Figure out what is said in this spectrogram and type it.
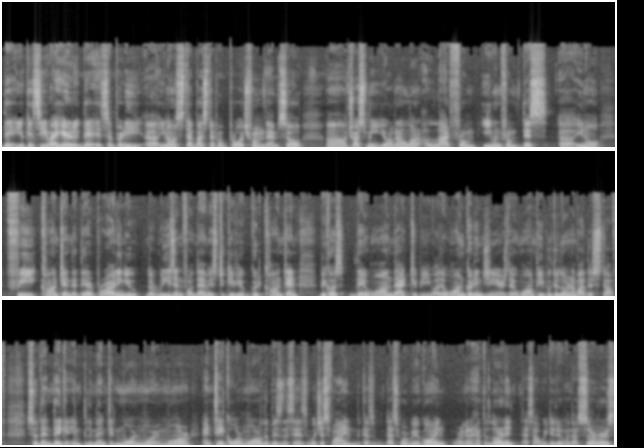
they you can see right here they, it's a pretty uh, you know step-by-step approach from them so uh, trust me you're gonna learn a lot from even from this uh, you know free content that they're providing you. The reason for them is to give you good content because they want that to be or they want good engineers. They want people to learn about this stuff. So then they can implement it more and more and more and take over more of the businesses which is fine because that's where we're going. We're going to have to learn it. That's how we did it with our servers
